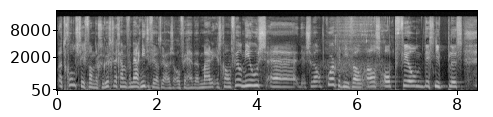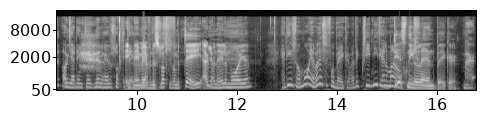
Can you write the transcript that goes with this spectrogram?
het grondstof van de geruchten, daar gaan we vandaag niet te veel trouwens over hebben. Maar er is gewoon veel nieuws, eh, zowel op corporate niveau als op film, Disney+. Plus. Oh ja, denk ik, neem nog even een slokje thee. Ik neem Ja, even een slokje van mijn thee uit Ja. mijn hele mooie Ja, die is wel mooi. Wat is het voor beker? Want ik zie het niet helemaal goed. Disneyland beker. Maar,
